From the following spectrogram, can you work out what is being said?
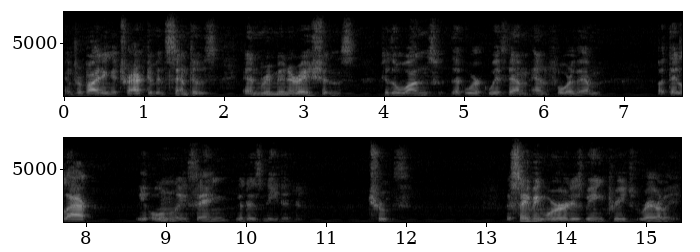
and providing attractive incentives and remunerations to the ones that work with them and for them, but they lack the only thing that is needed truth. The saving word is being preached rarely,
